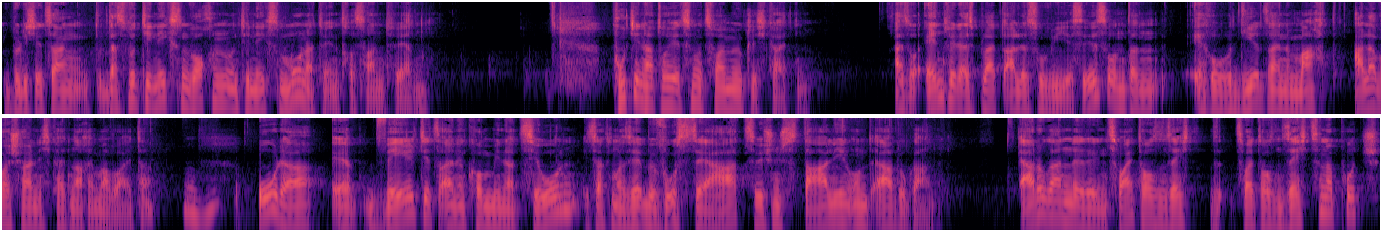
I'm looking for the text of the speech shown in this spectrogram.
würde ich jetzt sagen, das wird die nächsten Wochen und die nächsten Monate interessant werden. Putin hat doch jetzt nur zwei Möglichkeiten. Also entweder es bleibt alles so, wie es ist und dann erodiert seine Macht aller Wahrscheinlichkeit nach immer weiter. Mhm. Oder er wählt jetzt eine Kombination, ich sage mal sehr bewusst, sehr hart, zwischen Stalin und Erdogan. Erdogan, der den 2016er Putsch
